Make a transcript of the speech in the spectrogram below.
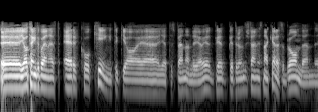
Eh, jag tänkte på en häst, RK King, tycker jag är jättespännande. Jag vet, Pe- Peter Understeiner snackade så bra om den eh,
